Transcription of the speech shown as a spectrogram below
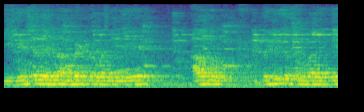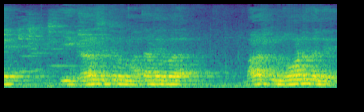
ಈ ದೇಶದ ಗೃಹ ಸಚಿವರು ಮಾತಾಡಿರುವ ಬಹಳಷ್ಟು ನೋವಣದಲ್ಲಿದೆ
